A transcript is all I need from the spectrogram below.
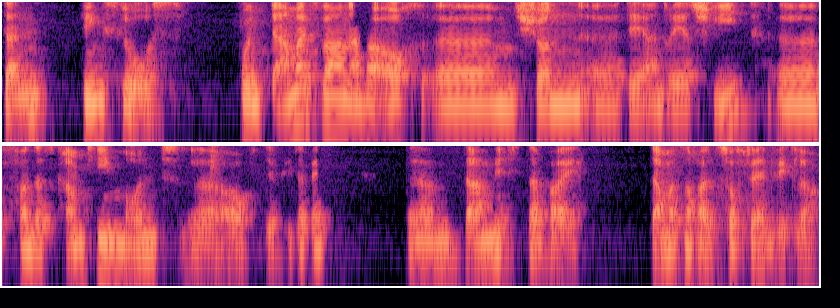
dann ging's los. Und damals waren aber auch ähm, schon äh, der Andreas Schlieb äh, von das Scrum-Team und äh, auch der Peter Beck ähm, da mit dabei. Damals noch als Softwareentwickler.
